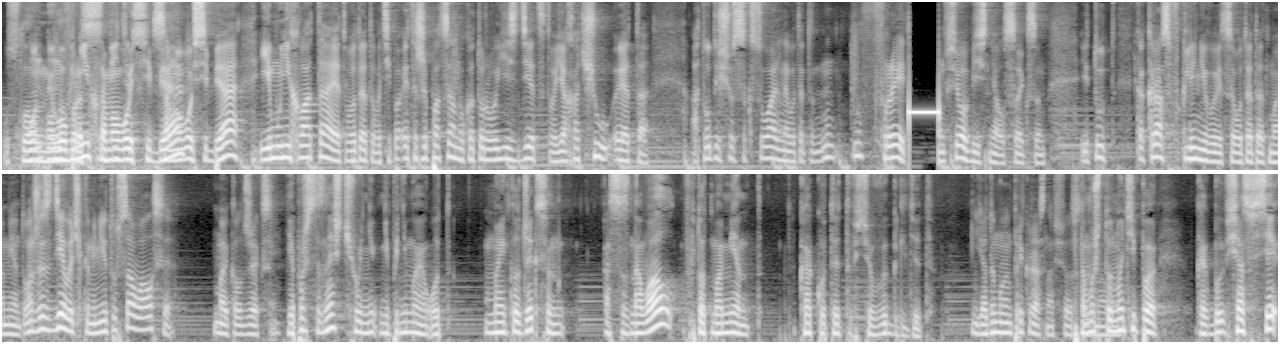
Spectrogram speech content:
условный он в образ них самого себя? Самого себя, и ему не хватает вот этого. Типа, это же пацан, у которого есть детство, я хочу это. А тут еще сексуальное вот это, ну, ну Фрейд, он все объяснял сексом. И тут как раз вклинивается вот этот момент. Он же с девочками не тусовался, Майкл Джексон. Я просто, знаешь, чего не, не понимаю? Вот Майкл Джексон осознавал в тот момент, как вот это все выглядит. Я думаю, он прекрасно все Потому что, ну, типа, как бы сейчас все...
